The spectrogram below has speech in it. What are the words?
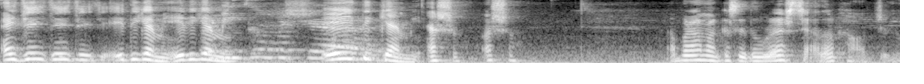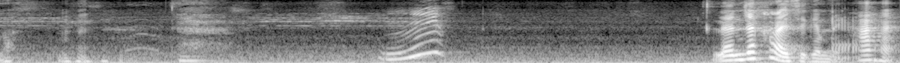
এই যে এই যে এদিকে আমি এদিকে আমি এইদিকে আমি আসো আসো। আবার আমার কাছে দৌড়ে আসছে আদর খাওয়ার জন্য। ল্যাঞ্জা খারাইছে কেমনে? হ্যাঁ হ্যাঁ।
